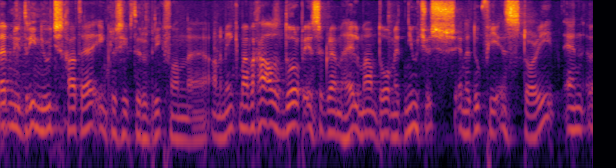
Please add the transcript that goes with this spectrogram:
We hebben nu drie nieuwtjes gehad, hè, inclusief de rubriek van eh Annemink. Maar we gaan altijd door op Instagram, helemaal door met nieuwtjes. En dat doe ik via Instastory. En eh,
